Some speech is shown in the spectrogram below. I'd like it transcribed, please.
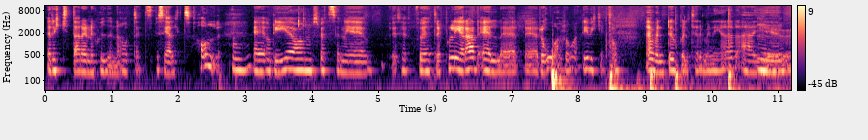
riktar energierna åt ett speciellt håll. Eh, och det är om spetsen är eh, heter polerad eller eh, rå. Rå. Det är vilket som. Även dubbelterminerad är ju... Mm.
